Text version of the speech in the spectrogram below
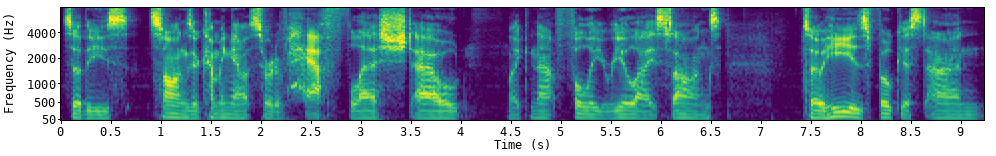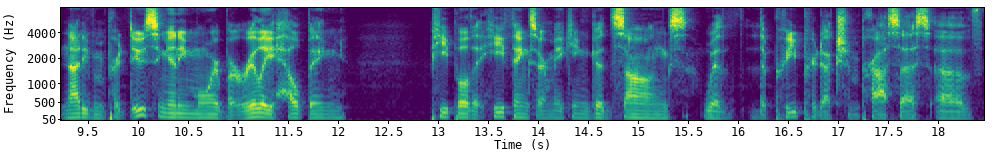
So these songs are coming out sort of half fleshed out, like not fully realized songs. So he is focused on not even producing anymore, but really helping people that he thinks are making good songs with the pre production process of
